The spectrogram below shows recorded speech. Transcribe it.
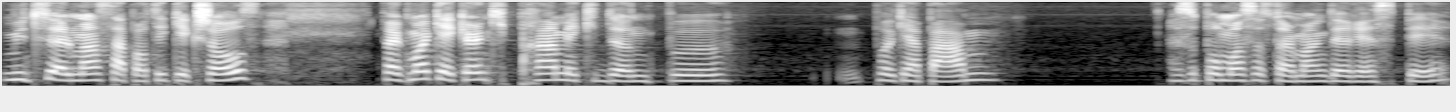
mutuellement s'apporter quelque chose. Fait que moi, quelqu'un qui prend mais qui donne pas, pas capable, ça pour moi, ça c'est un manque de respect.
